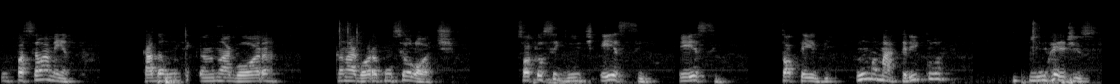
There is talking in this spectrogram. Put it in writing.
o parcelamento, cada um ficando agora ficando agora com o seu lote. Só que é o seguinte, esse esse só teve uma matrícula e um registro.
